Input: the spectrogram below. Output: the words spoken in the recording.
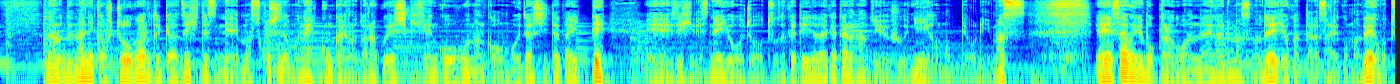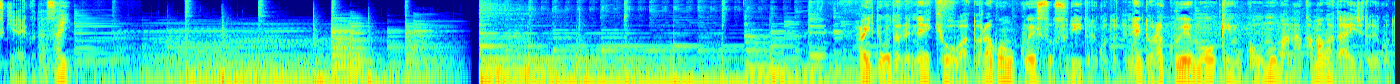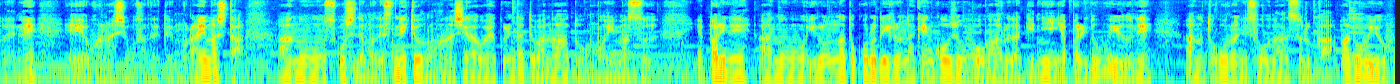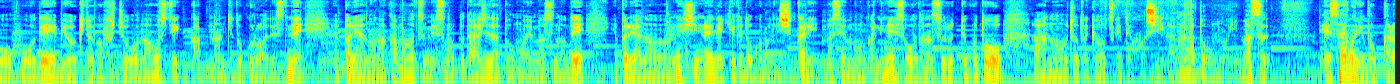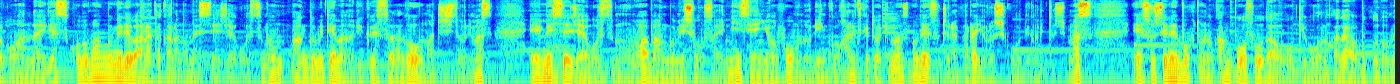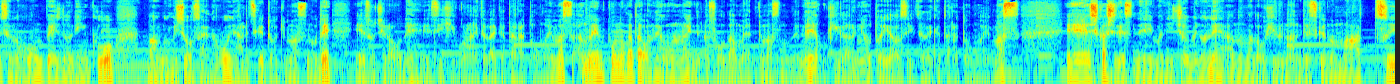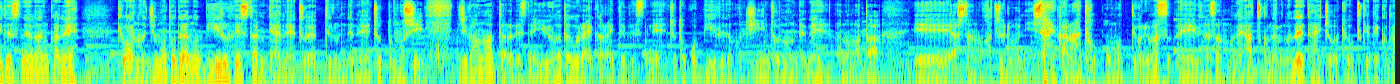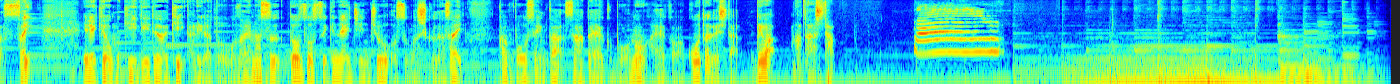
なので何か不調があるときはぜひですね、まあ、少しでもね、今回のドラクエ式健康法なんかを思い出していただいて、えー、ぜひですね、養生を続けていただけたらなというふうに思っております。えー、最後に僕からご案内がありますので、よかったら最後までお付き合いください。はい、ということでね、今日はドラゴンクエスト3ということでね、ドラクエも健康もまあ仲間が大事ということでね、えー、お話をさせてもらいました。あのー、少しでもですね、今日のお話がお役に立てばなと思います。やっぱりね、あのー、いろんなところでいろんな健康情報があるだけに、やっぱりどういうね、あのところに相談するか、まあ、どういう方法で病気とか不調を治していくかなんてところはですね、やっぱりあの仲間集めすごく大事だと思いますので、やっぱりあのね、信頼できるところにしっかり、まあ、専門家にね、相談するってことを、あの、ちょっと気をつけてほしいかなと思います。え最後に僕からご案内です。この番組ではあなたからのメッセージやご質問、番組テーマのリクエストなどをお待ちしております。えメッセージやご質問は番組詳細に専用フォームのリンクを貼り付けておきますので、そちらからよろしくお願いいたします。えそしてね、僕との漢方相談をご希望の方は僕のお店のホームページのリンクを番組詳細の方に貼り付けておきますので、えそちらをね、ぜひご覧いただけたらと思います。あの遠方の方はね、オンラインでの相談もやってますのでね、お気軽にお問い合わせいただけたらと思います。えー、しかしですね、今日曜日のね、あのまだお昼なんですけど、まあ暑いですね、なんかね、今日はあの地元であのビールフェスタみたいなやつをやってるんでね、ちょっともし時間があったらですね、夕方ぐらいから行ってですね、ちょっとこうビールでもチーンと飲んでね、あのまた、えー、明日の活力にしたいかなと思っております。えー、皆さんもね、暑くなるので体調気をつけてください。えー、今日も聞いていただきありがとうございます。どうぞ素敵な一日をお過ごしください。漢方専科サータ薬房の早川幸太でした。では、また明日。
